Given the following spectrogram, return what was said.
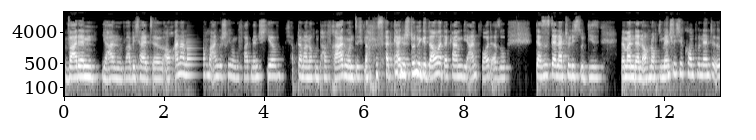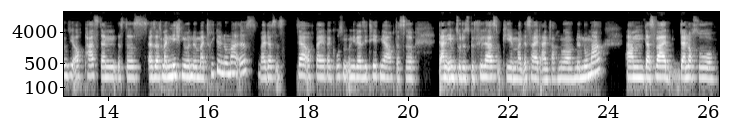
war denn, ja, dann habe ich halt äh, auch Anna noch, mal angeschrieben und gefragt, Mensch, hier, ich habe da mal noch ein paar Fragen und ich glaube, es hat keine Stunde gedauert, da kam die Antwort. Also das ist dann natürlich so die, wenn man dann auch noch die menschliche Komponente irgendwie auch passt, dann ist das, also dass man nicht nur eine Matrikelnummer ist, weil das ist ja auch bei, bei großen Universitäten ja auch, dass du dann eben so das Gefühl hast, okay, man ist halt einfach nur eine Nummer. Ähm, das war dann noch so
